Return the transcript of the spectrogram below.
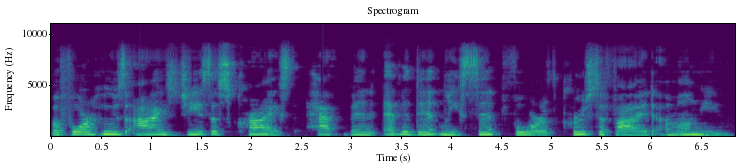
before whose eyes Jesus Christ hath been evidently sent forth crucified among you?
